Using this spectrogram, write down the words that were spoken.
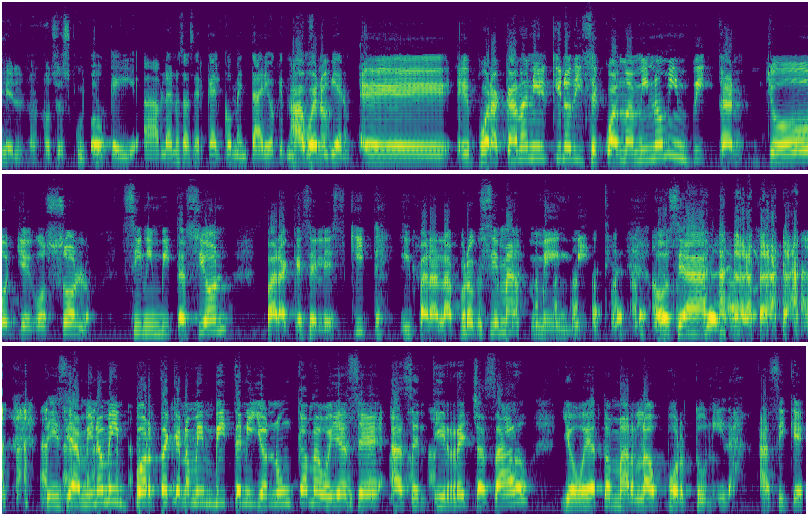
él no nos escucha. Ok, háblanos acerca del comentario que nos ah, bueno, eh, eh, por acá Daniel Quino dice, cuando a mí no me invitan, yo llego solo, sin invitación, para que se les quite y para la próxima me inviten. O sea, dice, a mí no me importa que no me inviten y yo nunca me voy a, hacer, a sentir rechazado, yo voy a tomar la oportunidad. Así que,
